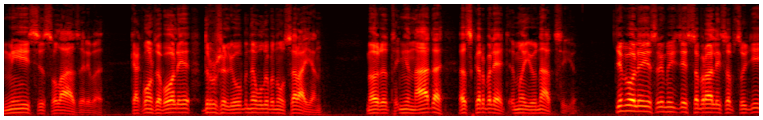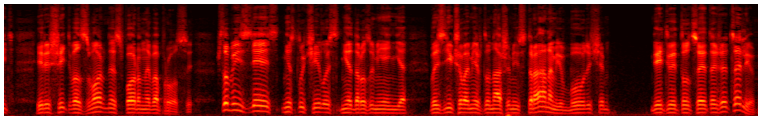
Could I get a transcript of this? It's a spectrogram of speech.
Миссис Лазарева, как можно более дружелюбно улыбнулся Райан. Может, не надо оскорблять мою нацию? Тем более, если мы здесь собрались обсудить и решить возможные спорные вопросы, чтобы и здесь не случилось недоразумения, возникшего между нашими странами в будущем. Ведь вы тут с этой же целью.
